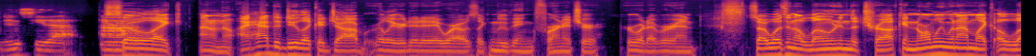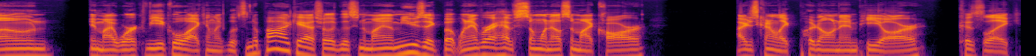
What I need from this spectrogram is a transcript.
I didn't see that. Don't know. So like I don't know. I had to do like a job earlier today where I was like moving furniture or whatever and so I wasn't alone in the truck and normally when I'm like alone in my work vehicle I can like listen to podcasts or like listen to my own music but whenever I have someone else in my car I just kind of like put on NPR cuz like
